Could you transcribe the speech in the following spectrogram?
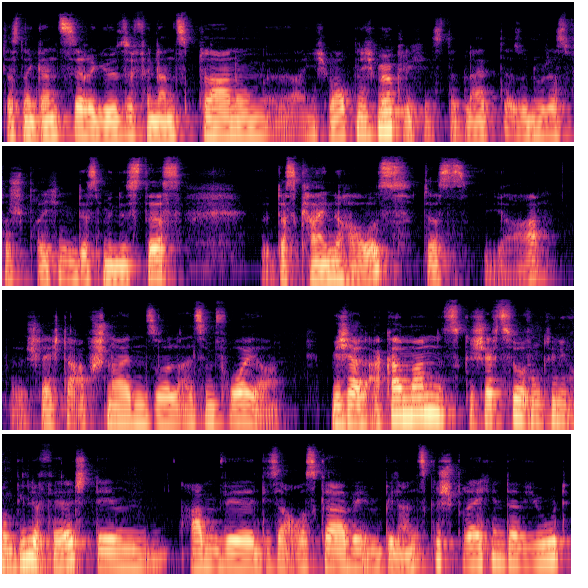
dass eine ganz seriöse Finanzplanung äh, eigentlich überhaupt nicht möglich ist. Da bleibt also nur das Versprechen des Ministers, dass kein Haus das ja schlechter abschneiden soll als im Vorjahr. Michael Ackermann ist Geschäftsführer vom Klinikum Bielefeld. Dem haben wir in dieser Ausgabe im Bilanzgespräch interviewt.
